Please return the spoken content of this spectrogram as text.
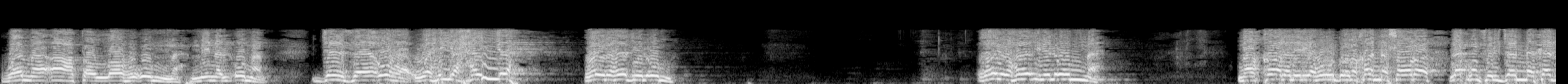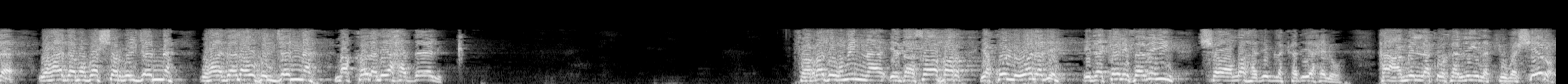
وما أعطى الله أمة من الأمم جزاؤها وهي حية غير هذه الأمة. غير هذه الأمة. ما قال لليهود وما قال النصارى لكم في الجنة كذا وهذا مبشر بالجنة وهذا له في الجنة. ما قال لأحد ذلك. فالرجل منا إذا سافر يقول لولده إذا كلف به إن شاء الله هجيب لك هدية حلوة هعمل لك وخلي لك يبشره.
